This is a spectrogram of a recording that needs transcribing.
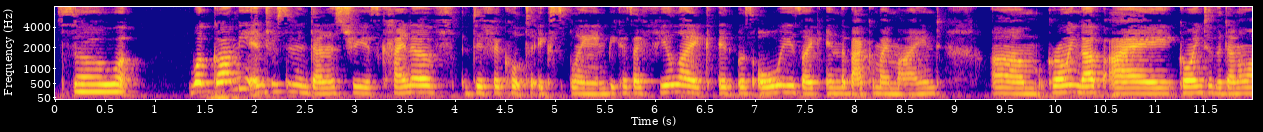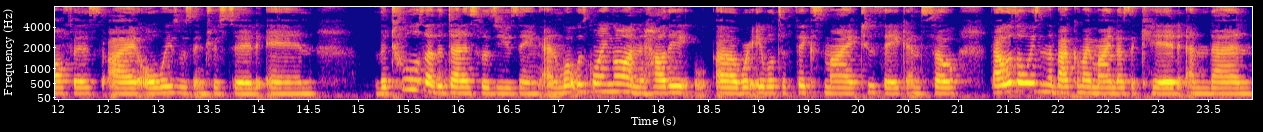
So what got me interested in dentistry is kind of difficult to explain because I feel like it was always like in the back of my mind um, growing up, I going to the dental office, I always was interested in the tools that the dentist was using and what was going on and how they uh, were able to fix my toothache. And so that was always in the back of my mind as a kid. And then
